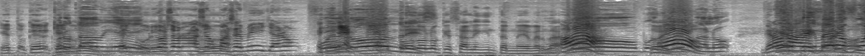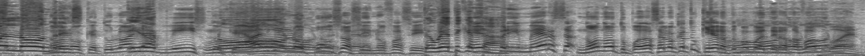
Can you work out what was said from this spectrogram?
Que, esto- que, que Pero está el bien. curioso no nació para semilla, ¿no? Fue en Londres. Todo lo que sale en internet, ¿verdad? Ah. no, oh, búscalo. graba el primero fue en Londres. No, no, que tú lo hayas de- visto, No, que alguien no, lo no, puso así, no fue así. Te voy a etiquetar. El primer... sa- No, no, tú puedes hacer lo que tú quieras, tú me puedes tirar no, esta no, foto. no. Bueno.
